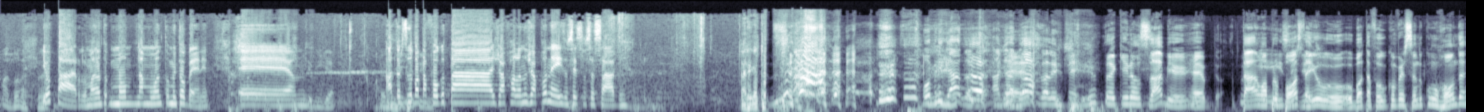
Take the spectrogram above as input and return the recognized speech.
Madonna Santa. Eu parlo, mas não na momento muito bene. É, a torcida do Botafogo tá já falando japonês, não sei se você sabe. Arigato. Obrigado, agra- agradece, Valentim. Pra quem não sabe, é, tá uma Que isso, proposta aí, o, o Botafogo conversando com o Honda,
